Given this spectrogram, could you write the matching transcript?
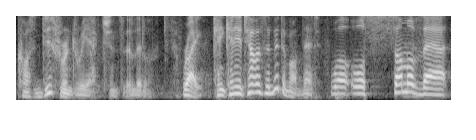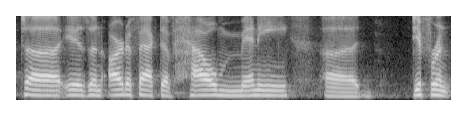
cause different reactions a little. Right. Can, can you tell us a bit about that? Well, well, some of that uh, is an artifact of how many uh, different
